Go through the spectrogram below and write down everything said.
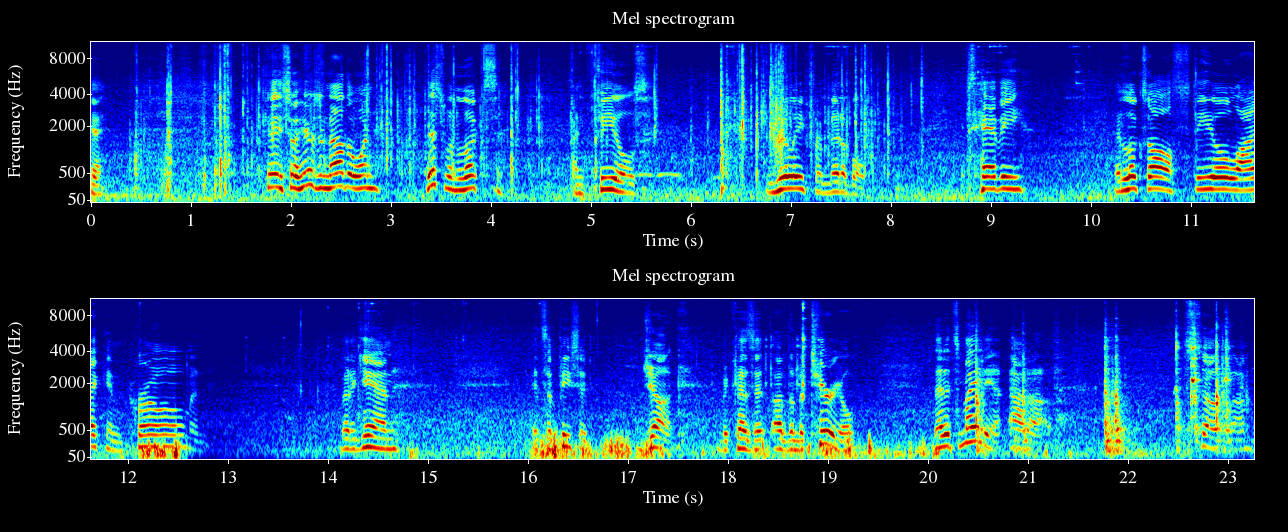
Okay. Okay, so here's another one. This one looks and feels really formidable. It's heavy. It looks all steel-like and chrome, and but again, it's a piece of junk because it, of the material that it's made out of. So um,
